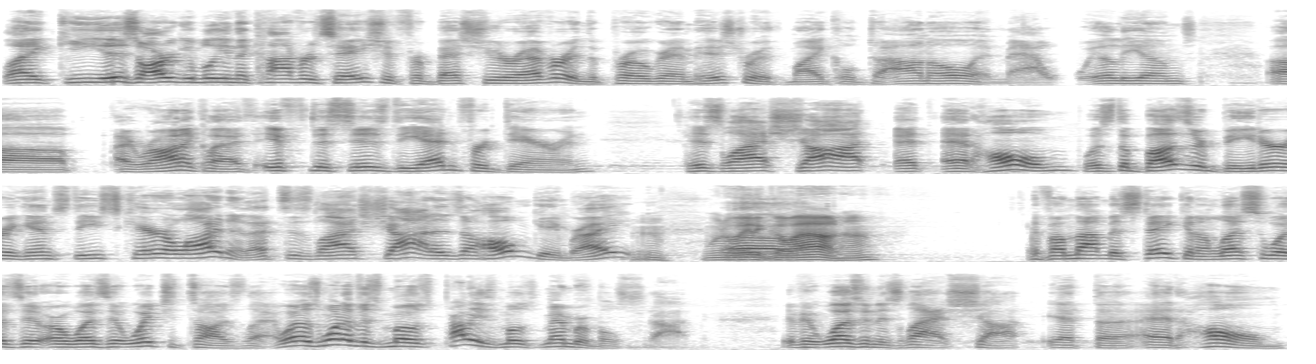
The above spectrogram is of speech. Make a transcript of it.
Like he is arguably in the conversation for best shooter ever in the program history with Michael Donnell and Matt Williams. Uh, ironically, if this is the end for Darin, his last shot at, at home was the buzzer beater against East Carolina. That's his last shot as a home game, right? Yeah, what a way uh, to go uh, out, huh? If I'm not mistaken, unless was it or was it Wichita's last? Well, it was one of his most probably his most memorable shot. If it wasn't his last shot at the at home,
